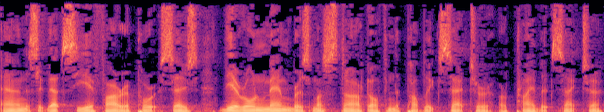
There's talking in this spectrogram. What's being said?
And it's like that CFR report says their own members must start off in the public sector or private sector.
